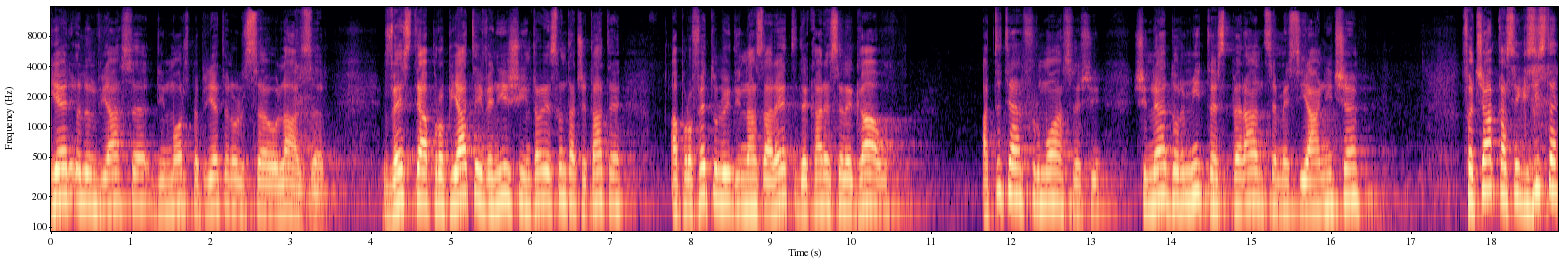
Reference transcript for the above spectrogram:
ieri îl înviasă din morți pe prietenul său Lazar vestea apropiatei veniri și intrare în Sfânta Cetate a profetului din Nazaret, de care se legau atâtea frumoase și, și neadormite speranțe mesianice, făcea ca să existe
